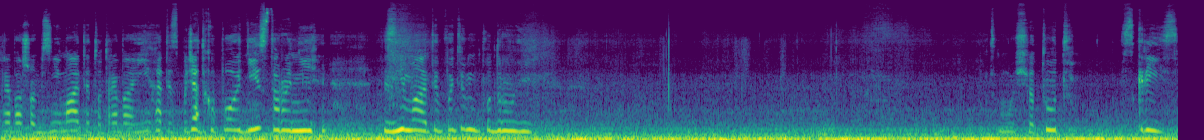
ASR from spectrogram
Треба, щоб знімати, то треба їхати спочатку по одній стороні, знімати, потім по другій. Тому що тут скрізь.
